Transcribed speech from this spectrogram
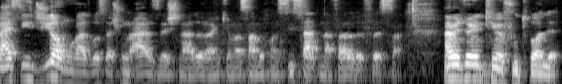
بسیجی ها اونقدر واسهشون ارزش ندارن که مثلا بخوان 300 نفر رو بفرستن. همینطور این تیم فوتباله.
